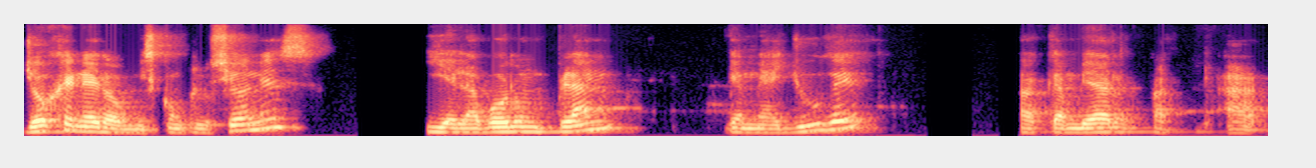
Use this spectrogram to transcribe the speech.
Yo genero mis conclusiones y elaboro un plan que me ayude a cambiar, a,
